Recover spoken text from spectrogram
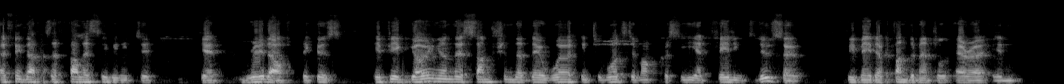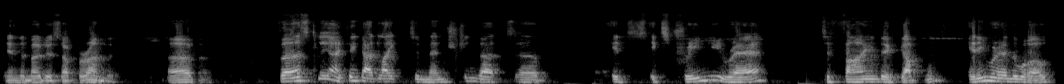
I, I, think that's a fallacy we need to get rid of because if you're going on the assumption that they're working towards democracy yet failing to do so, we made a fundamental error in, in the modus operandi. Uh, firstly, I think I'd like to mention that uh, it's extremely rare to find a government anywhere in the world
